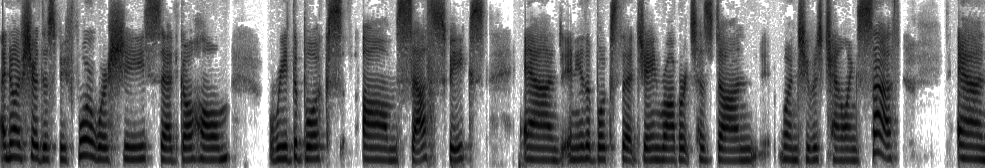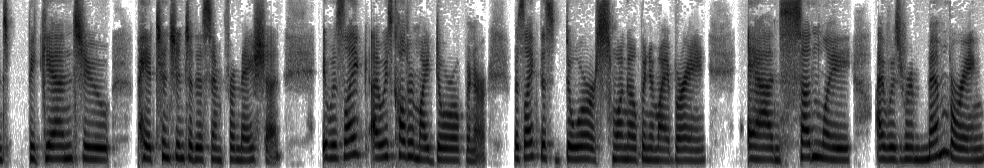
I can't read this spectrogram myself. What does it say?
I know I've shared this before where she said, go home, read the books, um, Seth Speaks, and any of the books that Jane Roberts has done when she was channeling Seth, and begin to pay attention to this information. It was like I always called her my door opener. It was like this door swung open in my brain. And suddenly I was remembering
